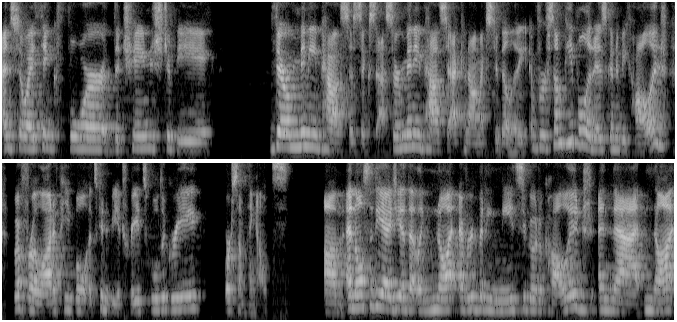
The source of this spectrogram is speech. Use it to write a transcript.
and so i think for the change to be there are many paths to success. There are many paths to economic stability. And for some people, it is going to be college, but for a lot of people, it's going to be a trade school degree or something else. Um, and also the idea that like not everybody needs to go to college, and that not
